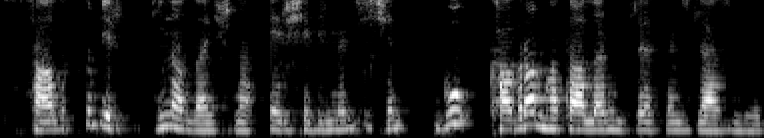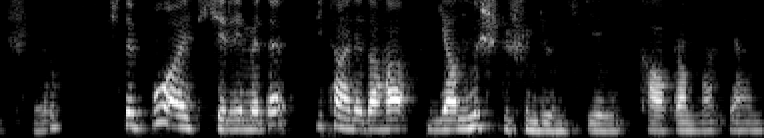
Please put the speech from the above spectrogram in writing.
sağlıklı bir din anlayışına erişebilmemiz için bu kavram hatalarını düzeltmemiz lazım diye düşünüyorum. İşte bu ayet-i kerimede bir tane daha yanlış düşündüğümüz diyeyim kavram var. Yani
